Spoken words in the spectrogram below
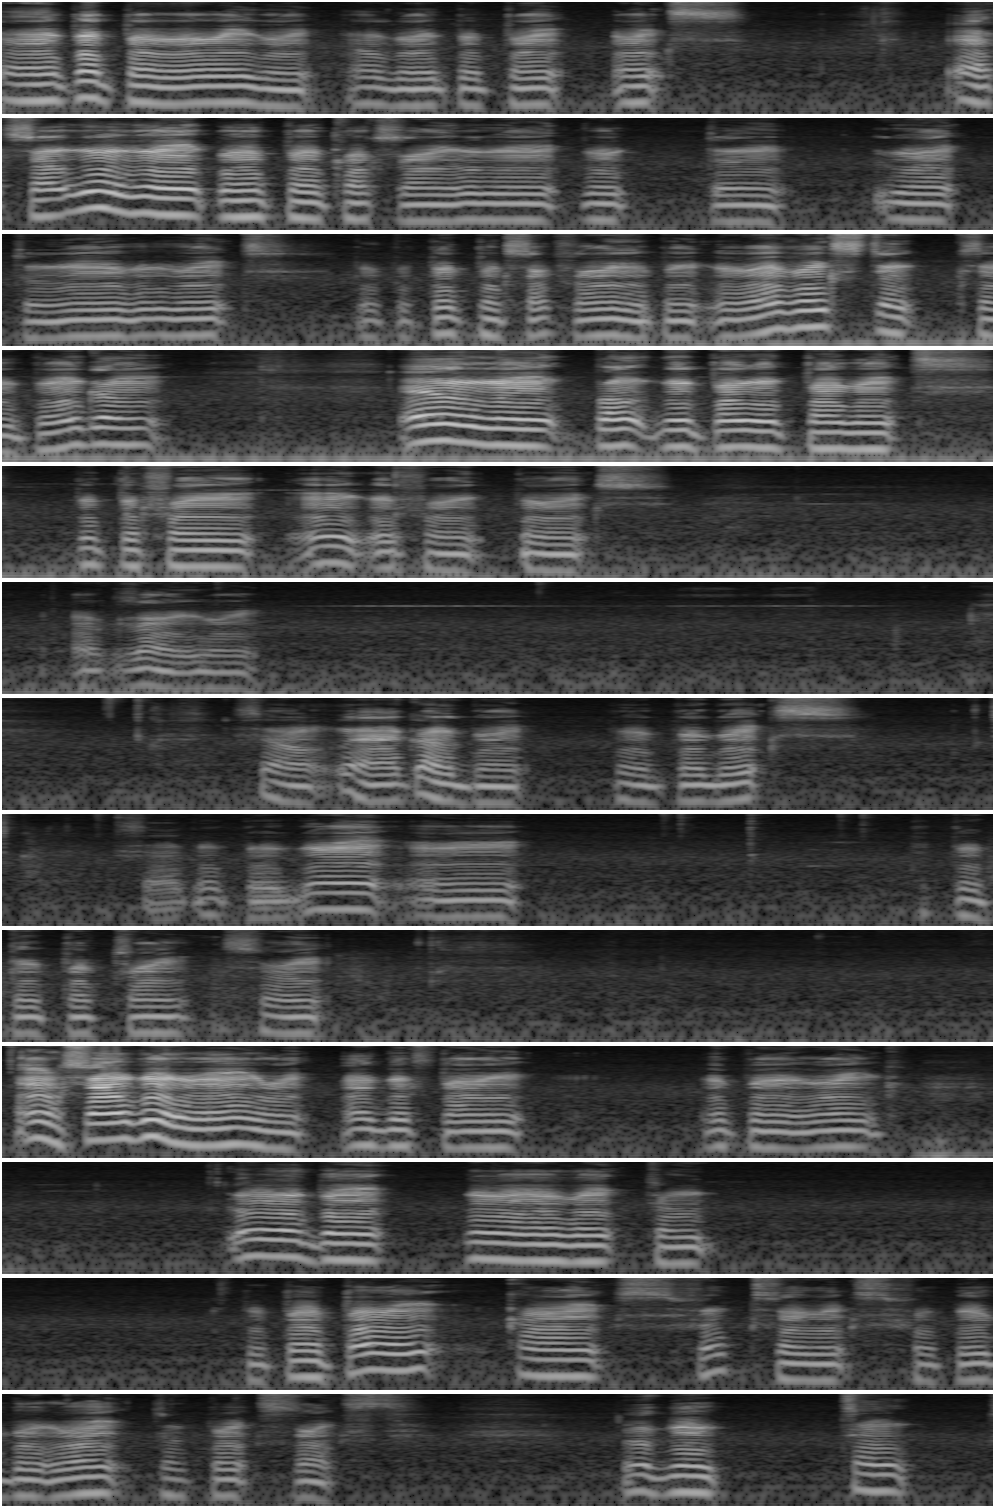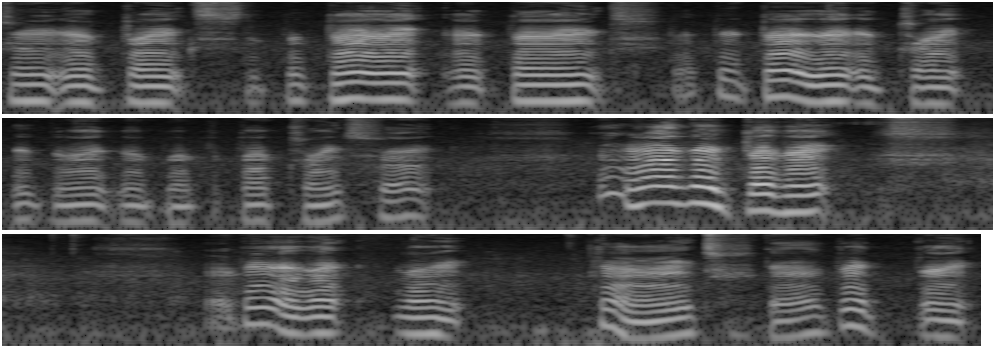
something, something, electricals, that time, that, that thinks, all of the thing, the thing, constantly. Uh, thanks, that, that, that, that the links, that the links, that the links, that, that, that, the elements, the thing, the thing, the link, right. So, yeah, links. Uh, good very great. Okay, good, great. Thanks. Yeah, so you're great, good, good, constantly, you're great, good, great, great, great, good, good, good, good, stuff for you, good, you're great, stick, so going, oh, both good, good, good, good, different, different, thanks. Exactly. So, yeah, go drink. Go, drinks. So, go, drink and. So, I'm so I'm getting angry. I just don't get the link. I'm going to to get that drink currents, fixings, forget the right got the drink,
